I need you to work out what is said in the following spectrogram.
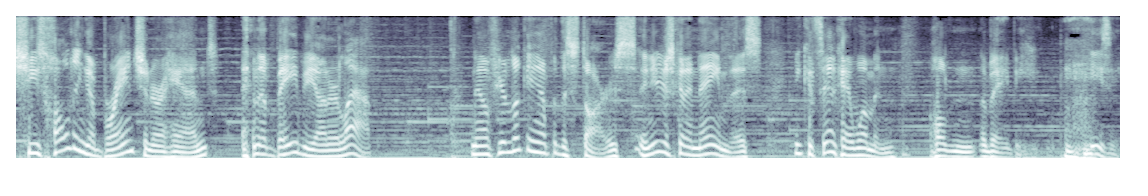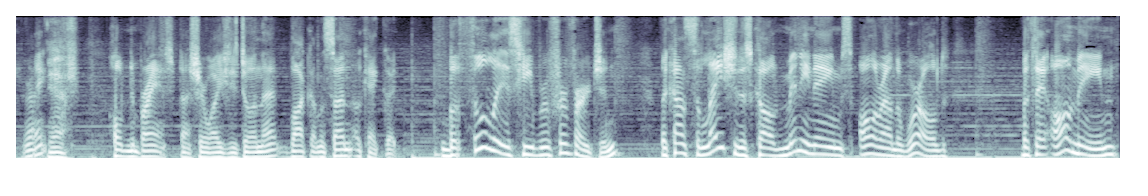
She's holding a branch in her hand and a baby on her lap. Now, if you're looking up at the stars and you're just going to name this, you could say, okay, a woman holding a baby. Mm-hmm. Easy, right? Yeah. Holding a branch. Not sure why she's doing that. Block on the sun. Okay, good. Bethula is Hebrew for virgin. The constellation is called many names all around the world, but they all mean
